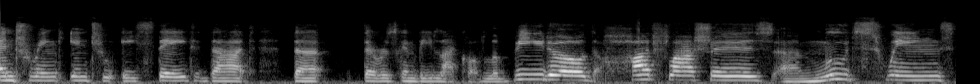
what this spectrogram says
entering into a state that the there is going to be lack of libido, the hot flashes, uh, mood swings,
